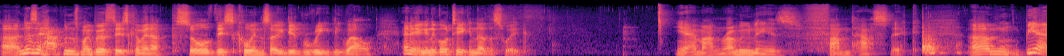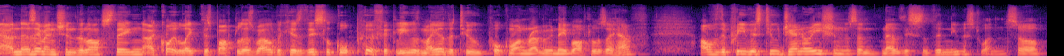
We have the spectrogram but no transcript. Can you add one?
uh, and as it happens, my birthday's coming up, so this coincided really well. Anyway, I'm going to go take another swig. Yeah, man, Ramune is fantastic. Um, but yeah, and as I mentioned, the last thing, I quite like this bottle as well, because this will go perfectly with my other two Pokemon Ramune bottles I have, of the previous two generations, and now this is the newest one, so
